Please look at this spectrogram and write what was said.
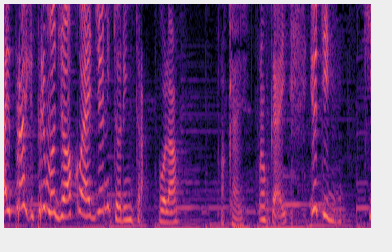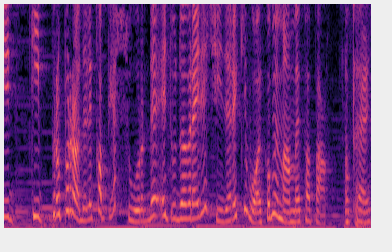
il, pro- il primo gioco è Genitori in trappola. Ok. Ok, io ti, chied- ti proporrò delle coppie assurde e tu dovrai decidere chi vuoi come mamma e papà. Ok. Ok.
